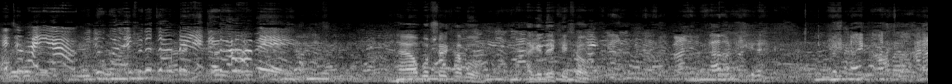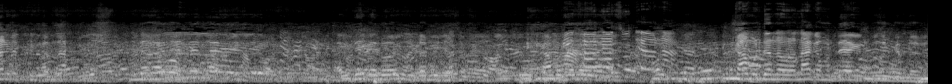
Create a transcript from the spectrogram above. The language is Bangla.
আচ্ছা ভাইয়া হ্যাঁ অবশ্যই খাব। আগে দেখি সব। কামড় দেন না কামড় দেয় বুঝুন কেমন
